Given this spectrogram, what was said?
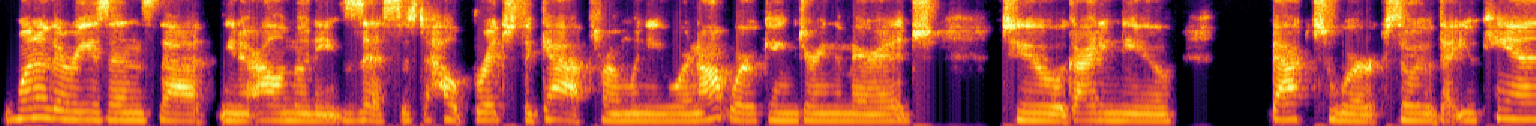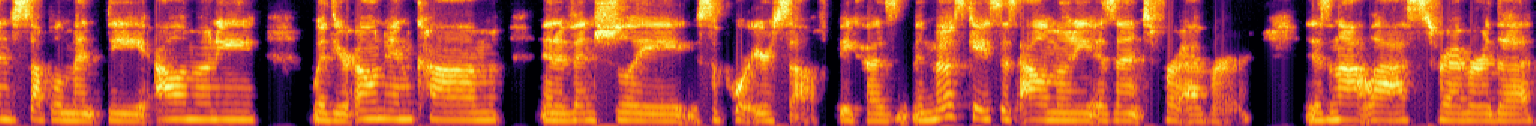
one of the reasons that, you know, alimony exists is to help bridge the gap from when you were not working during the marriage to guiding you back to work so that you can supplement the alimony with your own income and eventually support yourself because in most cases alimony isn't forever. It does not last forever. The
